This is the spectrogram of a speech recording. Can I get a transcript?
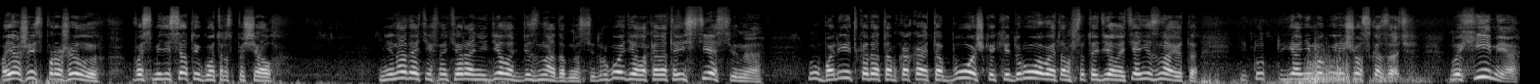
А я жизнь прожил, 80-й год распущал. Не надо этих натираний делать без надобности. Другое дело, когда это естественное. Ну, болит, когда там какая-то бочка кедровая, там что-то делает. Я не знаю это. И тут я не могу ничего сказать. Но химия,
